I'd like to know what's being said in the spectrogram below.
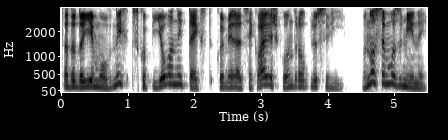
та додаємо в них скопійований текст. Комбінація клавіш Ctrl плюс V. Вносимо зміни.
